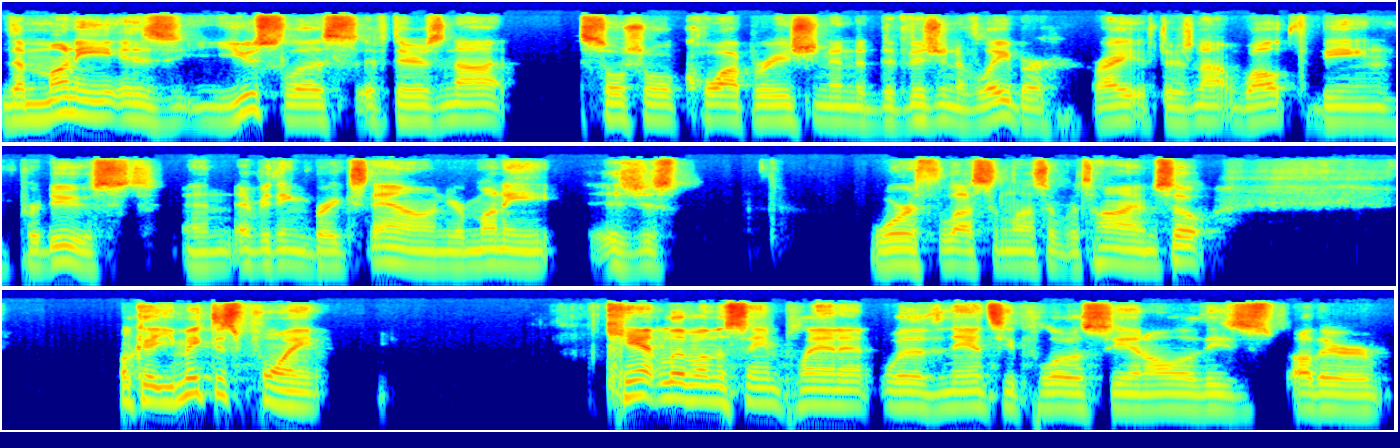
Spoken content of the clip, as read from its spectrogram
the money is useless if there's not social cooperation and a division of labor, right? If there's not wealth being produced and everything breaks down, your money is just worth less and less over time. So okay, you make this point. Can't live on the same planet with Nancy Pelosi and all of these other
